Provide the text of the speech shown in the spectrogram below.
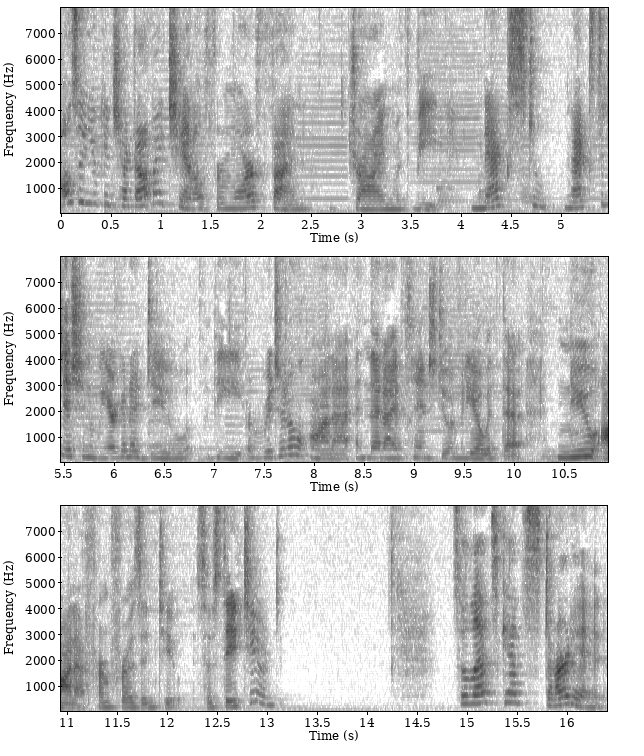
Also, you can check out my channel for more fun drawing with Vee. Next, next edition, we are gonna do the original Anna, and then I plan to do a video with the new Anna from Frozen 2. So stay tuned. So let's get started.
